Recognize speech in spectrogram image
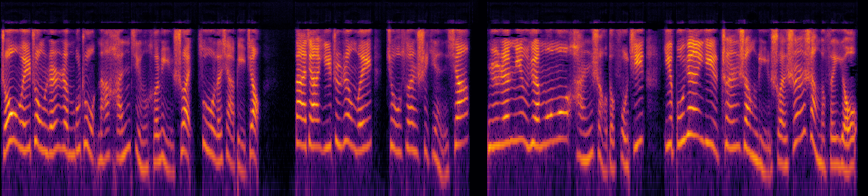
周围众人忍不住拿韩景和李帅做了下比较，大家一致认为，就算是眼瞎，女人宁愿摸摸韩少的腹肌，也不愿意沾上李帅身上的肥油。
